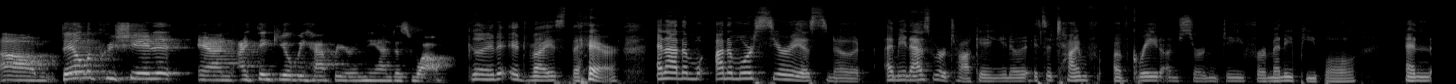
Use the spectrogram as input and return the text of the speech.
Um, they'll appreciate it, and I think you'll be happier in the end as well. Good advice there. And on a on a more serious note, I mean, as we're talking, you know, it's a time of great uncertainty for many people, and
